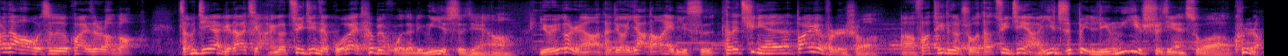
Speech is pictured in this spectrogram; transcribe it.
Hello，大家好，我是快子老高。咱们今天给大家讲一个最近在国外特别火的灵异事件啊。有一个人啊，他叫亚当·爱丽丝，他在去年八月份的时候啊发推特说，他最近啊一直被灵异事件所困扰。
